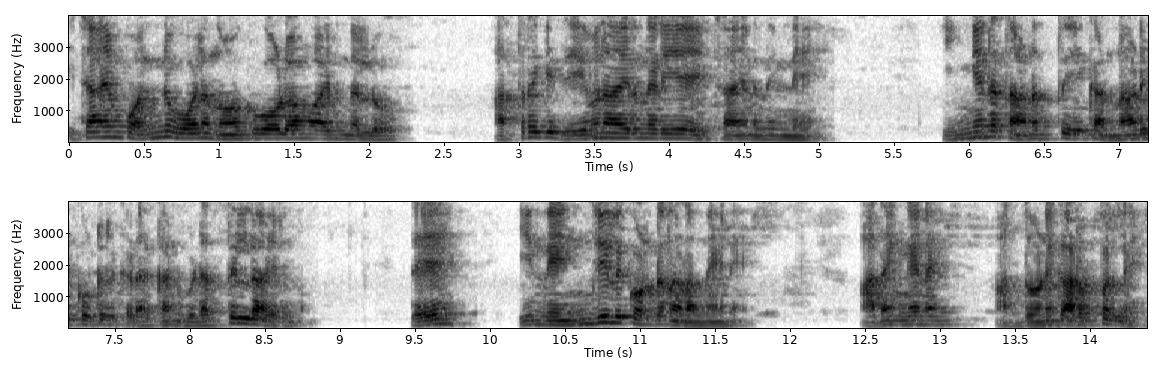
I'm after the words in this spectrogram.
ഇച്ചായൻ പൊന്നുപോലെ നോക്കുകൊള്ളുമായിരുന്നല്ലോ. അത്രയ്ക്ക് ജീവനായിരുന്നടിയേ ഇച്ചായന് നിന്നെ. ഇങ്ങനെ തണുത്ത് ഈ കണ്ണാടിക്കൂട്ടിൽ കിടക്കാൻ വിടത്തില്ലായിരുന്നു. ദേ ഈ നെഞ്ചിൽ കൊണ്ട് നടന്നേനെ. അതെങ്ങനെ? അന്തോണി കറുപ്പല്ലേ?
